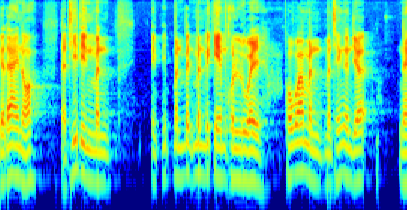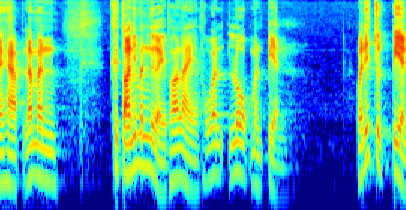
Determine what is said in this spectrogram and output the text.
ก็ได้เนาะแต่ที่ดินมันมันเป็นมันเป็นเกมคนรวย เพราะว่ามันมันใช้เงินเยอะนะครับ แล้วมันคือตอนนี้มันเหนื่อยเพราะอะไร เพราะว่าโลกมันเปลี่ยน วันนี้จุดเปลี่ยน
